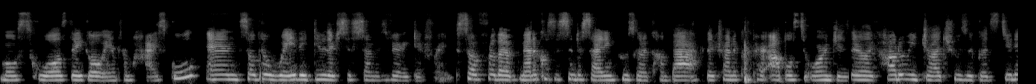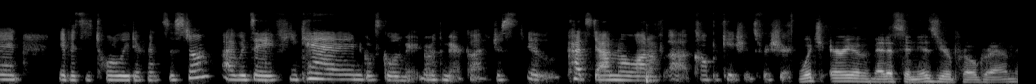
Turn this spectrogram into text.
most schools they go in from high school and so the way they do their system is very different so for the medical system deciding who's going to come back they're trying to compare apples to oranges they're like how do we judge who's a good student if it's a totally different system i would say if you can go to school in north america just it cuts down on a lot of uh, complications for sure which area of medicine is your program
